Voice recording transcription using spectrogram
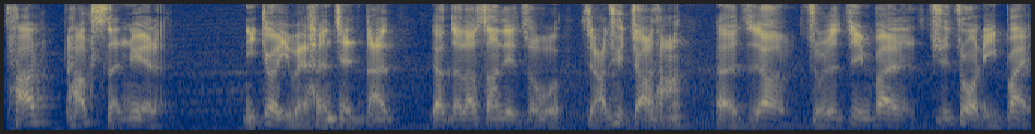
他他省略了。你就以为很简单，要得到上帝祝福，只要去教堂，呃，只要主日敬拜去做礼拜，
